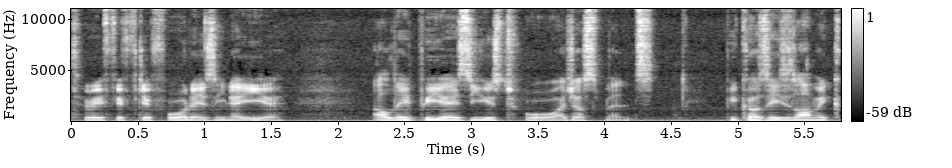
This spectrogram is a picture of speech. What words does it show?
354 days in a year. A leap year is used for adjustments. Because Islamic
